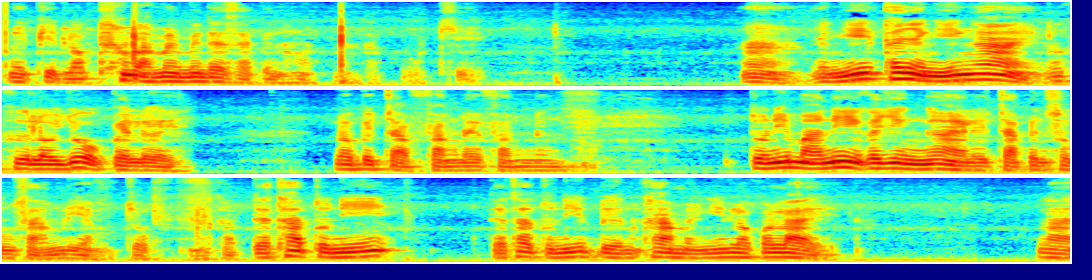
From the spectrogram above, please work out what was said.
ไม่ผิดหรอกแต่ว่าไม่ไม่ได้ใส่เป็นฮอตนะครับโอเคอ่าอย่างนี้ถ้าอย่างนี้ง่ายก็คือเราโยกไปเลย เราไปจับฝั่งใดฝั่งหนึ่งตัวนี้มานี่ก็ยิ่งง่ายเลยจับเป็นทรงสามเหลี่ยมจบนะครับ แต่ถ้าตัวนี้ แต่ถ้าตัวนี้เดินข้ามอย่างนี้เราก็ไล่ไล่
